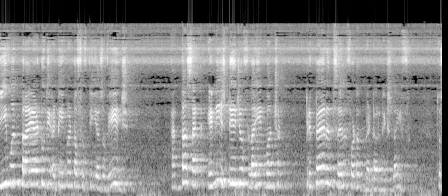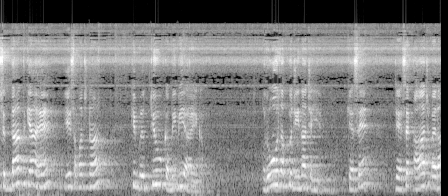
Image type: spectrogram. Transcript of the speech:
even prior to the attainment of 50 years of age. And thus, at any stage of life, one should prepare himself for the better next life. तो सिद्धांत क्या है ये समझना कि मृत्यु कभी भी आएगा रोज हमको जीना चाहिए कैसे जैसे आज मेरा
